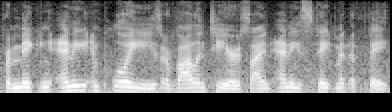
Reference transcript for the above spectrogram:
from making any employees or volunteers sign any statement of faith.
